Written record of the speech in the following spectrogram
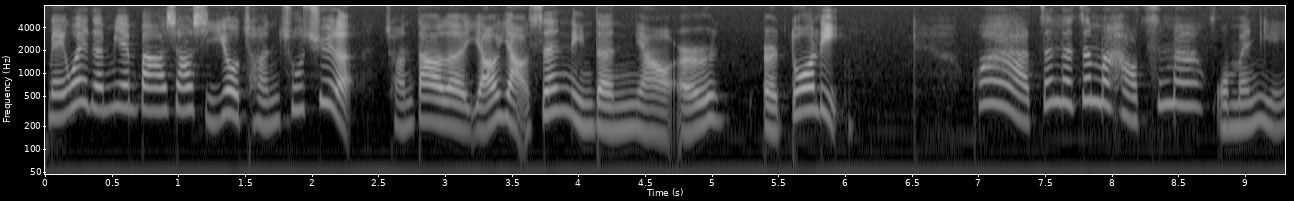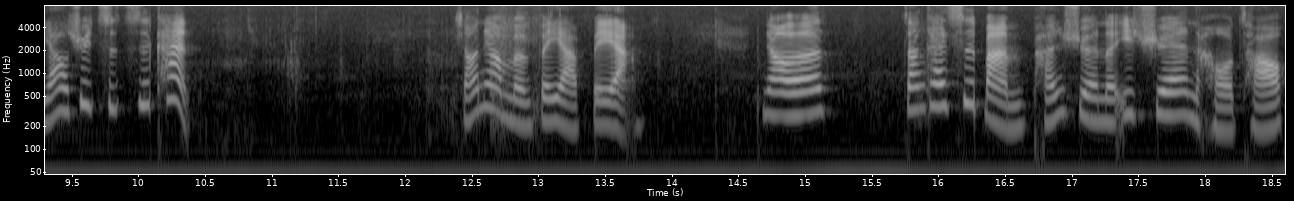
美味的面包消息又传出去了，传到了遥遥森林的鸟儿耳朵里。哇，真的这么好吃吗？我们也要去吃吃看。小鸟们飞呀飞呀，鸟儿张开翅膀盘旋了一圈，然后朝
